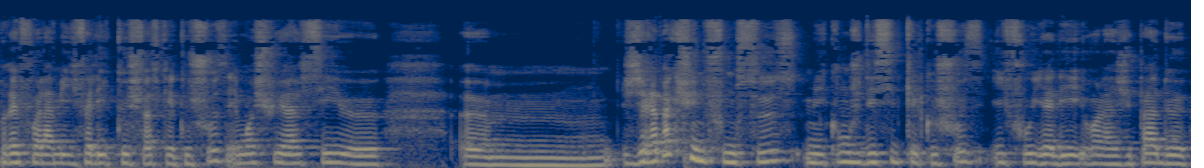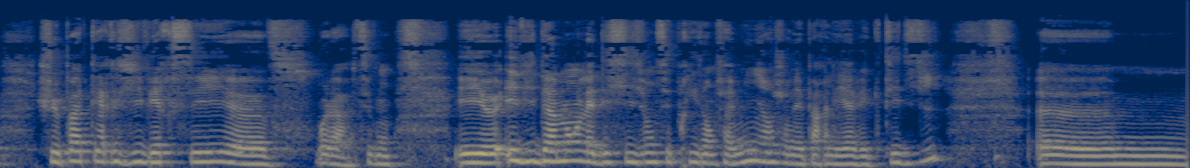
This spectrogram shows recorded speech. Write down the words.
Bref, voilà, mais il fallait que je fasse quelque chose. Et moi, je suis assez euh, je dirais pas que je suis une fonceuse, mais quand je décide quelque chose, il faut y aller. Voilà, j'ai pas de, je vais pas tergiverser. Euh, voilà, c'est bon. Et euh, évidemment, la décision s'est prise en famille. Hein, J'en ai parlé avec Teddy. Euh,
